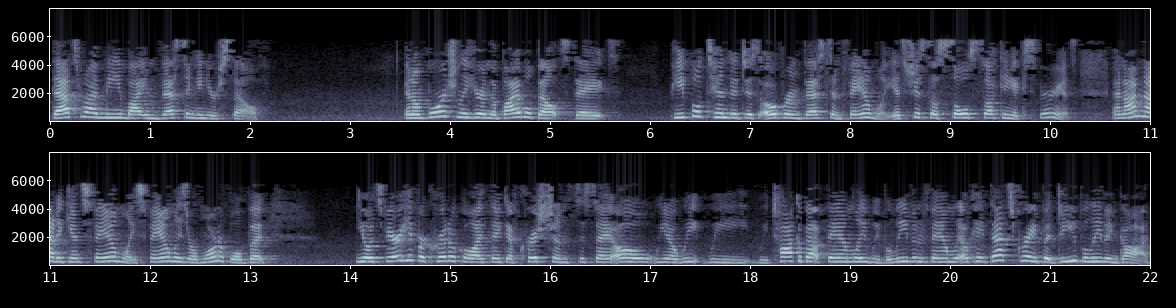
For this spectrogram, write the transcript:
That's what I mean by investing in yourself. And unfortunately, here in the Bible Belt states, people tend to just overinvest in family. It's just a soul sucking experience. And I'm not against families. Families are wonderful, but you know, it's very hypocritical, I think, of Christians to say, oh, you know, we, we, we talk about family, we believe in family. Okay, that's great, but do you believe in God?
